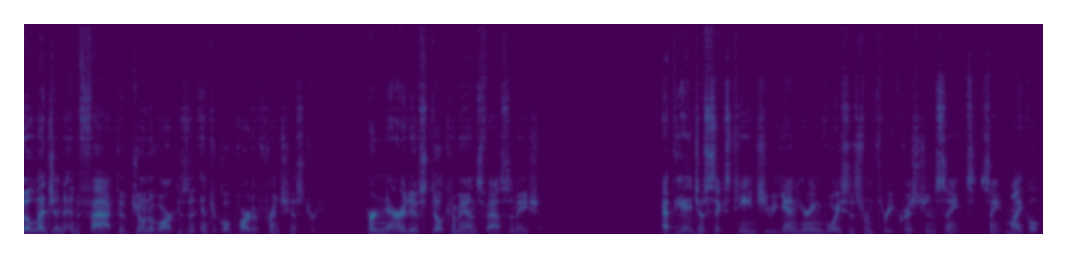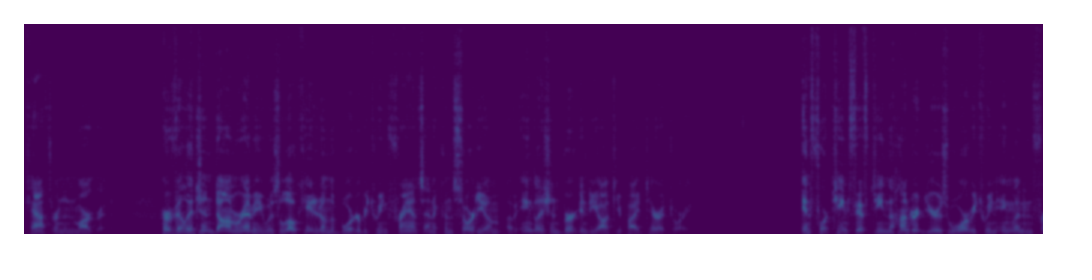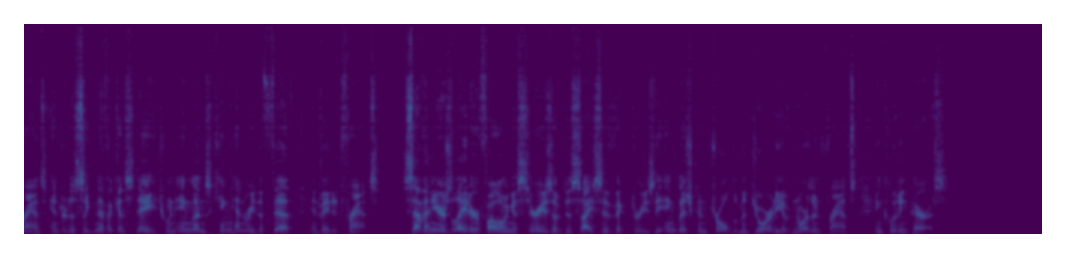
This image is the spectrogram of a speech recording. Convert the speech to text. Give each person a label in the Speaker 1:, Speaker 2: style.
Speaker 1: The legend and fact of Joan of Arc is an integral part of French history. Her narrative still commands fascination. At the age of 16, she began hearing voices from three Christian saints Saint Michael, Catherine, and Margaret. Her village in Domremy was located on the border between France and a consortium of English and Burgundy occupied territory. In 1415, the Hundred Years' War between England and France entered a significant stage when England's King Henry V invaded France. Seven years later, following a series of decisive victories, the English controlled the majority of northern France, including Paris.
